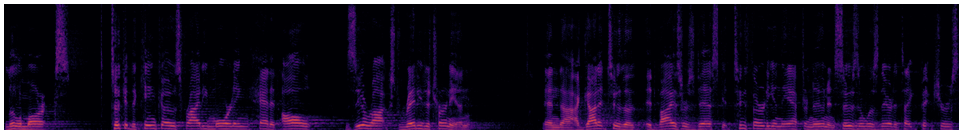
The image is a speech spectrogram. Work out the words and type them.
little marks. Took it to Kinko's Friday morning, had it all Xeroxed, ready to turn in. And uh, I got it to the advisor's desk at 2:30 in the afternoon, and Susan was there to take pictures,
